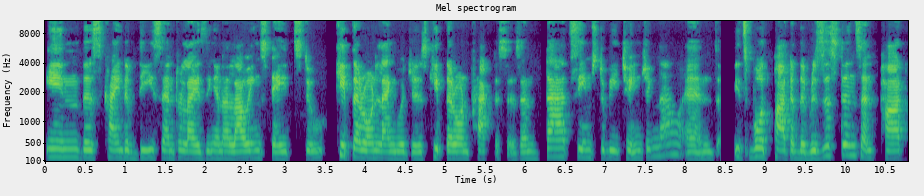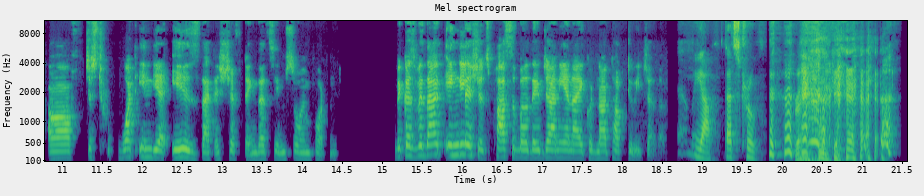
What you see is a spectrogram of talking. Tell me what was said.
in this kind of decentralizing and allowing states to keep their own languages, keep their own practices. And that seems to be changing now. And it's both part of the resistance and part of just what India is that is shifting. That seems so important. Because without English, it's possible that Debjani and I could not talk to each other. Yeah, that's true. right. Okay.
